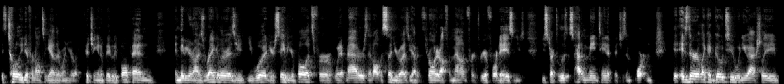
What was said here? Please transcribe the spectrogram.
it's totally different altogether when you're like pitching in a big league bullpen and maybe you're not as regular as you, you would. You're saving your bullets for when it matters. And all of a sudden you realize you haven't thrown it off a mound for three or four days and you, you start to lose it. So how to maintain a pitch is important. Is there like a go-to when you actually,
